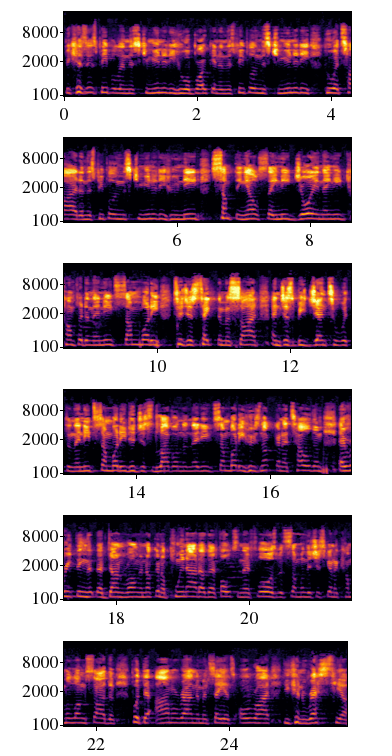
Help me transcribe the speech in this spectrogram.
because there's people in this community who are broken, and there's people in this community who are tired, and there's people in this community who need something else. They need joy and they need comfort, and they need somebody to just take them aside and just be gentle with them. They need somebody to just love on them. They need somebody who's not going to tell them everything that they've done wrong and not going to point out all their faults and their flaws, but someone that's just going to come alongside them, put their arm around them, and say, It's all right. You can rest here.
